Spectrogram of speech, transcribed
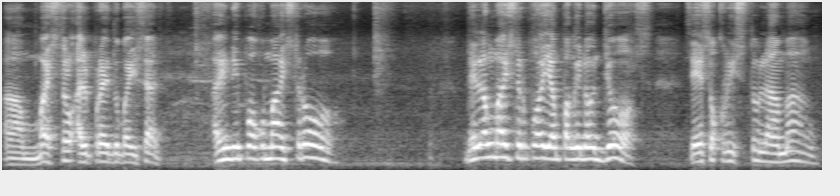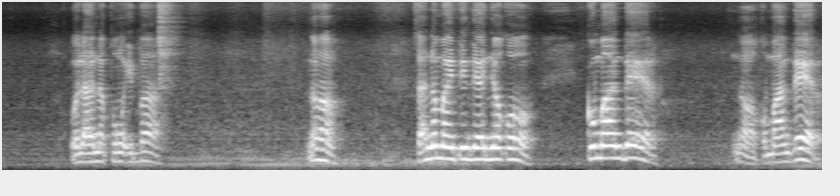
ah, Maestro Alfredo Baisan, ay hindi po ako maestro. Dahil ang maestro po ay ang Panginoon Diyos. Si Yeso Kristo lamang. Wala na pong iba. No. Sana maintindihan niyo ako. Commander. No, commander.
